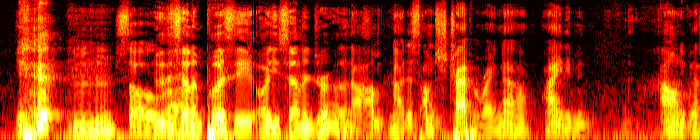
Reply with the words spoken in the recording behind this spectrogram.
mm-hmm. So you either uh, selling pussy or you selling drugs. Nah, I'm nah. This I'm just trapping right now. I ain't even. I don't even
